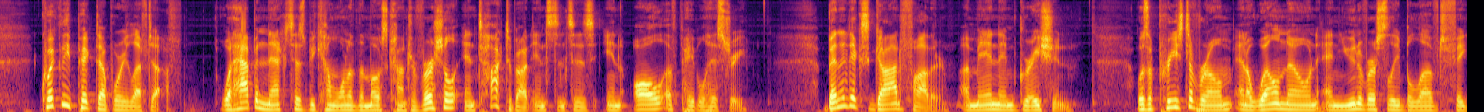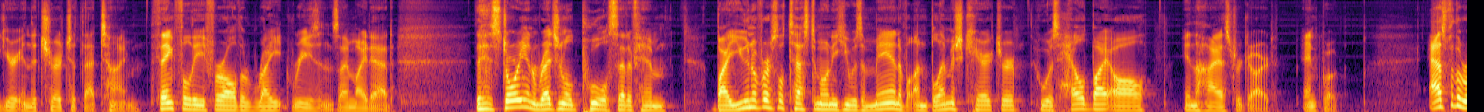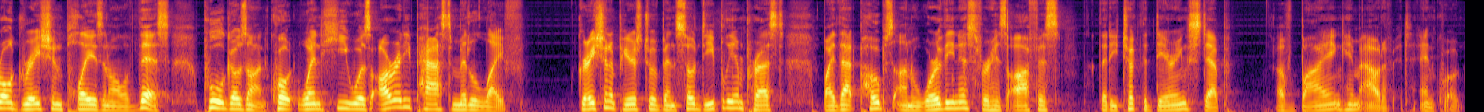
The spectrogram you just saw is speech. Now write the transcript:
quickly picked up where he left off. What happened next has become one of the most controversial and talked about instances in all of papal history. Benedict's godfather, a man named Gratian, was a priest of Rome and a well known and universally beloved figure in the church at that time. Thankfully, for all the right reasons, I might add. The historian Reginald Poole said of him, By universal testimony, he was a man of unblemished character who was held by all in the highest regard. As for the role Gratian plays in all of this, Poole goes on, quote, When he was already past middle life, Gratian appears to have been so deeply impressed by that pope's unworthiness for his office that he took the daring step of buying him out of it. End quote.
